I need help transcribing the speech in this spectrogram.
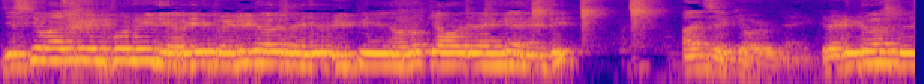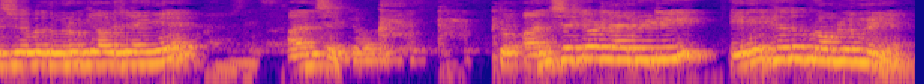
जिसके बारे में इन्फो नहीं दिया ये क्रेडिटर्स है, ये बीपीए दोनों क्या हो जाएँगे? अनिधि अनसिक्योर्ड हो जाएँगे। क्रेडिटर्स प्रिंसिपल दोनों क्या हो जाएँगे? अनसिक्योर्ड तो अनसिक्योर्ड लाइबिलिटी एक है तो प्रॉब्लम नहीं है।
